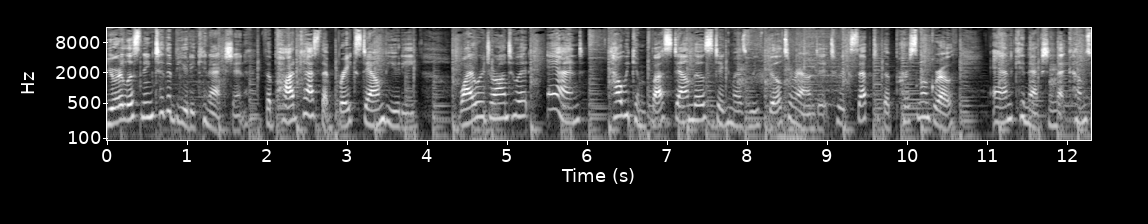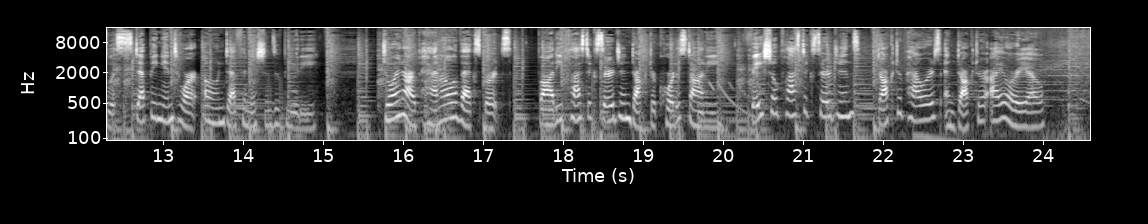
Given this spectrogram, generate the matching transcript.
You're listening to The Beauty Connection, the podcast that breaks down beauty, why we're drawn to it, and how we can bust down those stigmas we've built around it to accept the personal growth and connection that comes with stepping into our own definitions of beauty. Join our panel of experts body plastic surgeon Dr. Kordestani, facial plastic surgeons Dr. Powers and Dr. Iorio,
